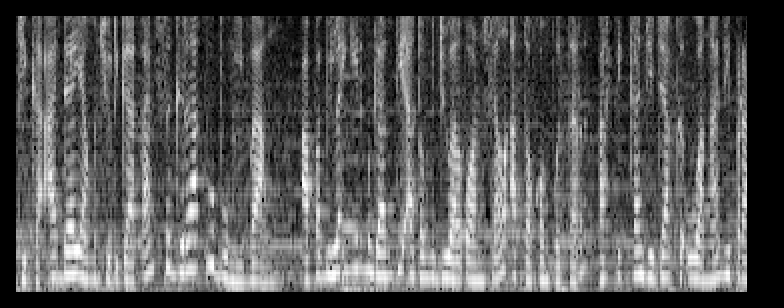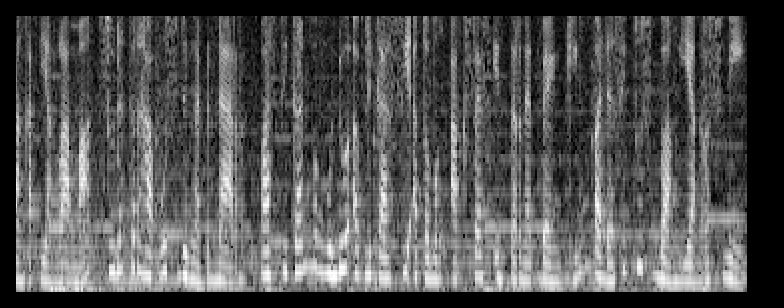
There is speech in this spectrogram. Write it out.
Jika ada yang mencurigakan, segera hubungi bank. Apabila ingin mengganti atau menjual ponsel atau komputer, pastikan jejak keuangan di perangkat yang lama sudah terhapus dengan benar. Pastikan mengunduh aplikasi atau mengakses internet banking pada situs bank yang resmi.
